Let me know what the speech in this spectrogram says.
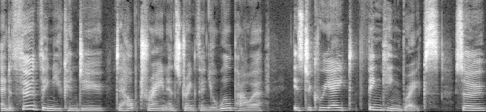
And a third thing you can do to help train and strengthen your willpower is to create thinking breaks. So,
